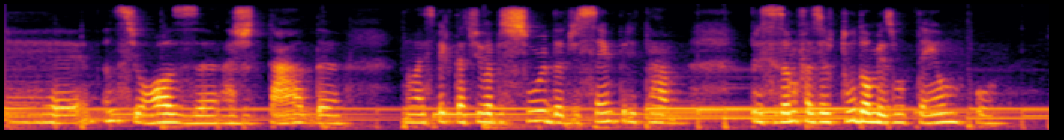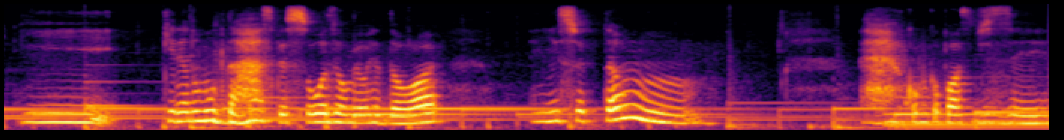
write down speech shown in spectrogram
é, ansiosa, agitada, numa expectativa absurda de sempre estar tá precisando fazer tudo ao mesmo tempo e querendo mudar as pessoas ao meu redor. E isso é tão. É, como que eu posso dizer?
